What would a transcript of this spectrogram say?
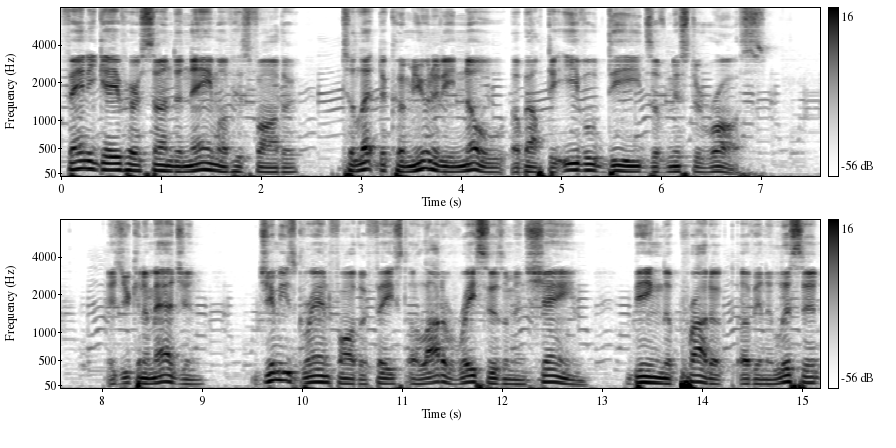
Fanny gave her son the name of his father to let the community know about the evil deeds of Mr. Ross. As you can imagine, Jimmy's grandfather faced a lot of racism and shame being the product of an illicit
